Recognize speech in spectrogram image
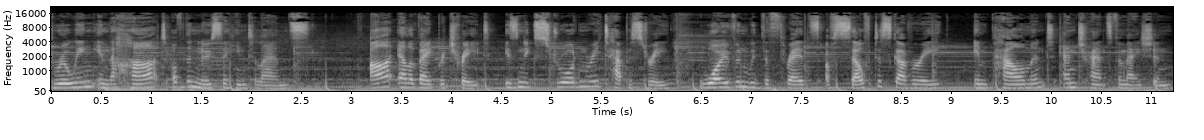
brewing in the heart of the Noosa hinterlands. Our Elevate Retreat is an extraordinary tapestry woven with the threads of self discovery, empowerment, and transformation.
